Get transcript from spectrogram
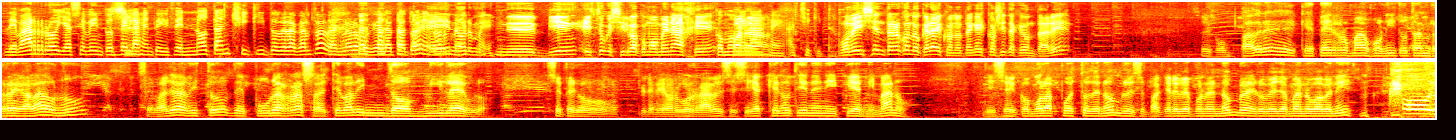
de barro, ya se ve, entonces Sí. la gente dice, no tan chiquito de la calzada, claro, porque la estatua es Es enorme. enorme. Eh, bien, esto que sirva como homenaje. Como para- homenaje a Chiquito. Podéis entrar cuando queráis, cuando tengáis cositas que contar, ¿eh? Sí, compadre, qué perro más bonito tan regalado, ¿no? Se vaya visto de pura raza. Este vale 2.000 euros. Dice, pero le veo algo raro. Dice, sí, es que no tiene ni pies ni manos. Dice, ¿cómo lo has puesto de nombre? Dice, ¿para qué le voy a poner nombre? Y lo voy a llamar, no va a venir. ¡Uy,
